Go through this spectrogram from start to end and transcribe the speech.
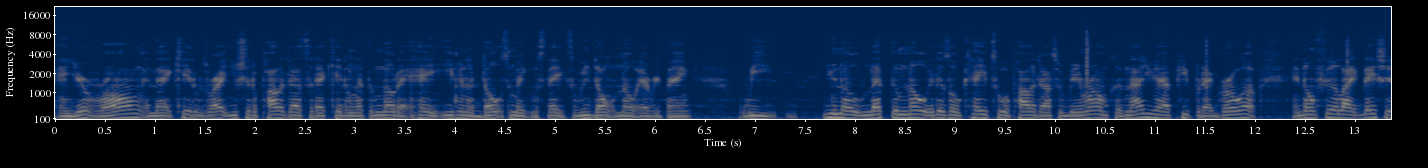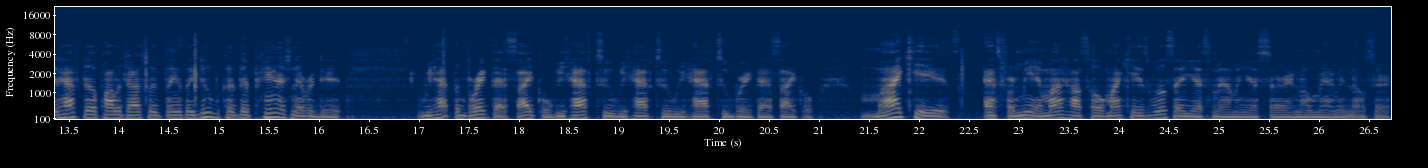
and you're wrong and that kid was right, you should apologize to that kid and let them know that hey, even adults make mistakes. We don't know everything. We you know, let them know it is okay to apologize for being wrong because now you have people that grow up and don't feel like they should have to apologize for the things they do because their parents never did. We have to break that cycle. We have to, we have to, we have to break that cycle. My kids, as for me and my household, my kids will say yes, ma'am, and yes, sir, and no, ma'am, and no, sir.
